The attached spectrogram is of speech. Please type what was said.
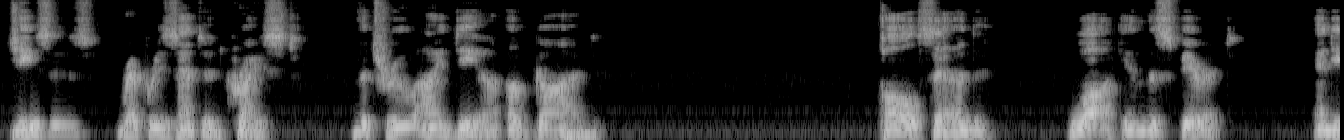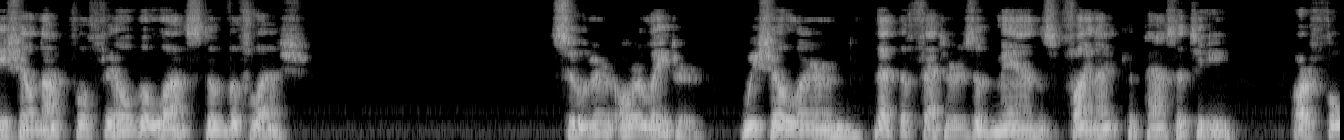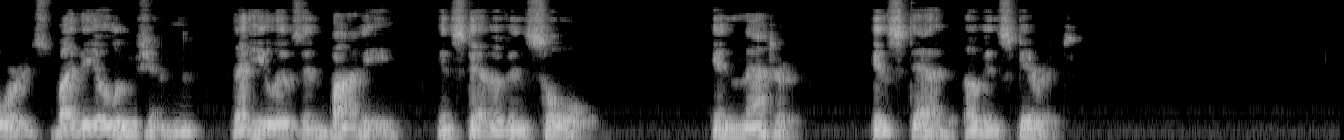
Jesus represented Christ, the true idea of God. Paul said, Walk in the Spirit, and ye shall not fulfill the lust of the flesh. Sooner or later, we shall learn that the fetters of man's finite capacity are forged by the illusion that he lives in body instead of in soul, in matter instead of in spirit.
